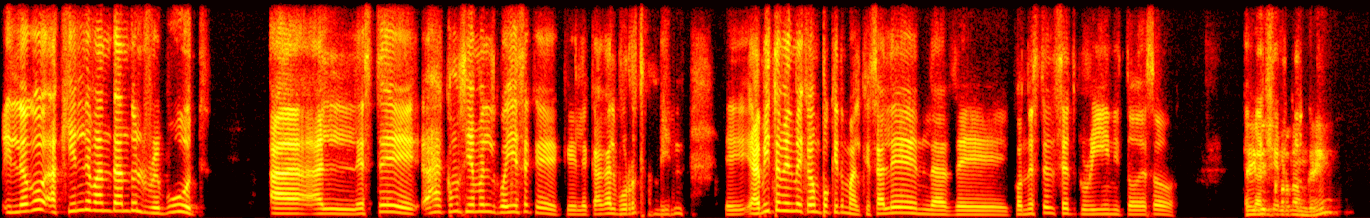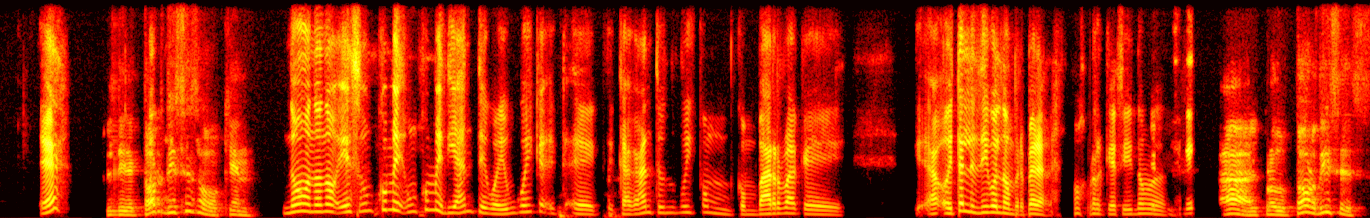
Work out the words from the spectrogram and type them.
y luego, ¿a quién le van dando el reboot? A- al este, ah, ¿cómo se llama el güey ese que, que le caga al burro también? Eh, a mí también me cae un poquito mal, que sale en la de, con este Seth Green y todo eso. David Gordon Green. ¿Eh? ¿El director dices o quién? No, no, no, es un, come- un comediante, güey, un güey eh, cagante, un güey con, con barba que... ah, Ahorita les digo el nombre, espérame, porque si no me... Ah, el productor dices.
